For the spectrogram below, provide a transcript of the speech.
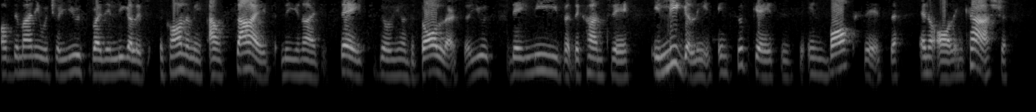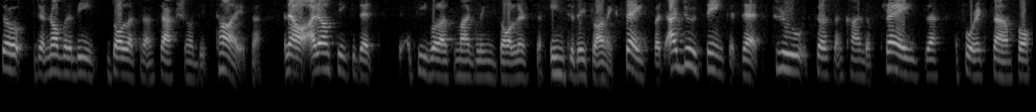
of the money which are used by the illegal economy outside the United States, so you know the dollars they use, they leave the country illegally in suitcases, in boxes, and all in cash. So there are not going to be dollar transactions of this type. Now, I don't think that people are smuggling dollars into the Islamic State, but I do think that through certain kind of trades, for example,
